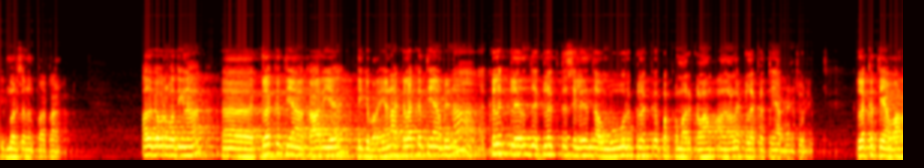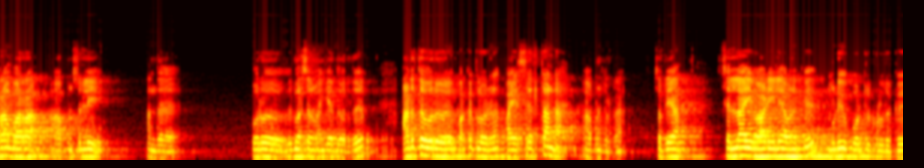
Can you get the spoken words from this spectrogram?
விமர்சனம் பண்ணுறாங்க அதுக்கப்புறம் பார்த்தீங்கன்னா அஹ், கிழக்கத்தியான் காரிய பிடிக்க ஏன்னா கிழக்கத்தியான் அப்படின்னா கிழக்குலேருந்து கிழக்கு திசையிலேருந்து அவங்க ஊர் கிழக்கு பக்கமாக இருக்கலாம். அதனால கிழக்கத்தியான் அப்படின்னு சொல்லி. கிழக்கத்தியான் வர்றான் வர்றான் அப்படின்னு சொல்லி அந்த ஒரு விமர்சனம் அங்கேருந்து வருது. அடுத்த ஒரு பக்கத்தில் ஒரு பய செத்தாண்டா அப்படின்னு சொல்கிறாங்க சொல்றியா செல்லாய் வாடியிலே அவனுக்கு முடிவு போட்டுக்கொள் இருக்கு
